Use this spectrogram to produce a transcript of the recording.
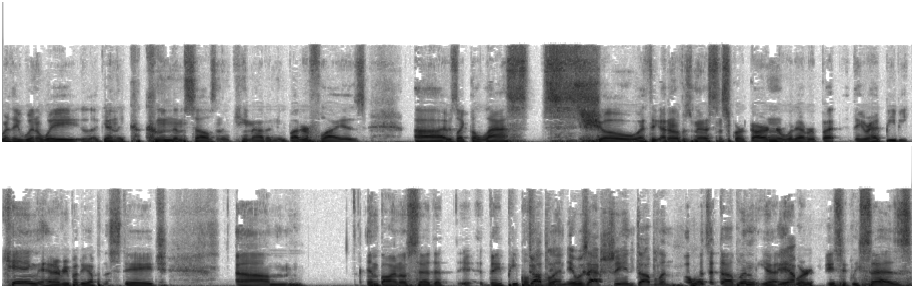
where they went away again, they cocooned themselves and then came out a new butterfly. Is uh, it was like the last show? I think I don't know if it was Madison Square Garden or whatever, but they had BB King. They had everybody up on the stage. Um, and Bono said that it, they people thought they- Dublin. It was actually in Dublin. Oh, was it Dublin? Yeah, Yep. where it basically says,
